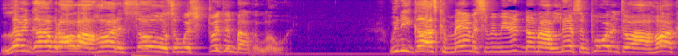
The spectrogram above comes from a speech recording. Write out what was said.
loving God with all our heart and soul so we're strengthened by the Lord. We need God's commandments to be written on our lips and poured into our heart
